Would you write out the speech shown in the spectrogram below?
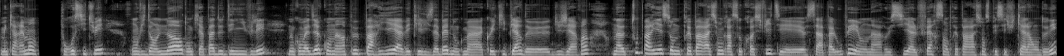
mais carrément. Pour resituer, on vit dans le nord, donc il n'y a pas de dénivelé. Donc on va dire qu'on a un peu parié avec Elisabeth, donc ma coéquipière de, du GR20. On a tout parié sur notre préparation grâce au CrossFit et ça a pas loupé. On a réussi à le faire sans préparation spécifique à la randonnée.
